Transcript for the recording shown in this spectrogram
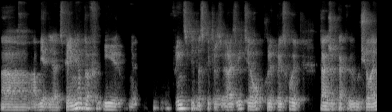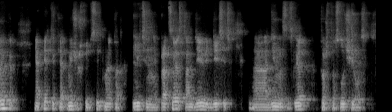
объект для экспериментов, и, в принципе, так сказать, развитие опухоли происходит так же, как и у человека. И опять-таки отмечу, что действительно это длительный процесс, там 9, 10, 11 лет, то, что случилось.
